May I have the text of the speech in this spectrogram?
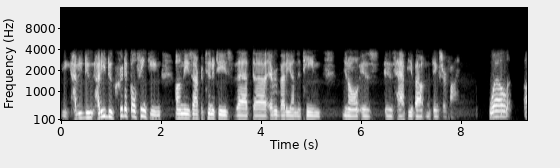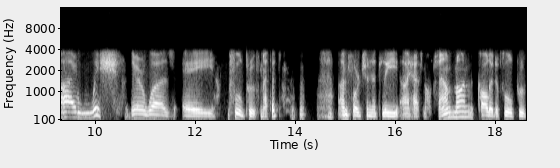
the, how do you do how do you do critical thinking on these opportunities that uh, everybody on the team you know is is happy about and thinks are fine? Well, I wish there was a foolproof method. Unfortunately, I have not found one. Call it a foolproof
